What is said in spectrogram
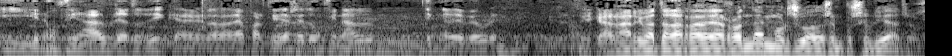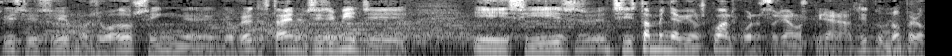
i en un final, ja t'ho dic, la, la partida ha estat un final digne de veure. Uh -huh. I que han arribat a la de ronda amb molts jugadors en possibilitats. O? Sí, sí, sí, molts jugadors, cinc, eh, jo crec que estaven en sis i mig i, i sis, en sis també hi havia uns quants, bueno, estos ja no aspiren al títol, no? però,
